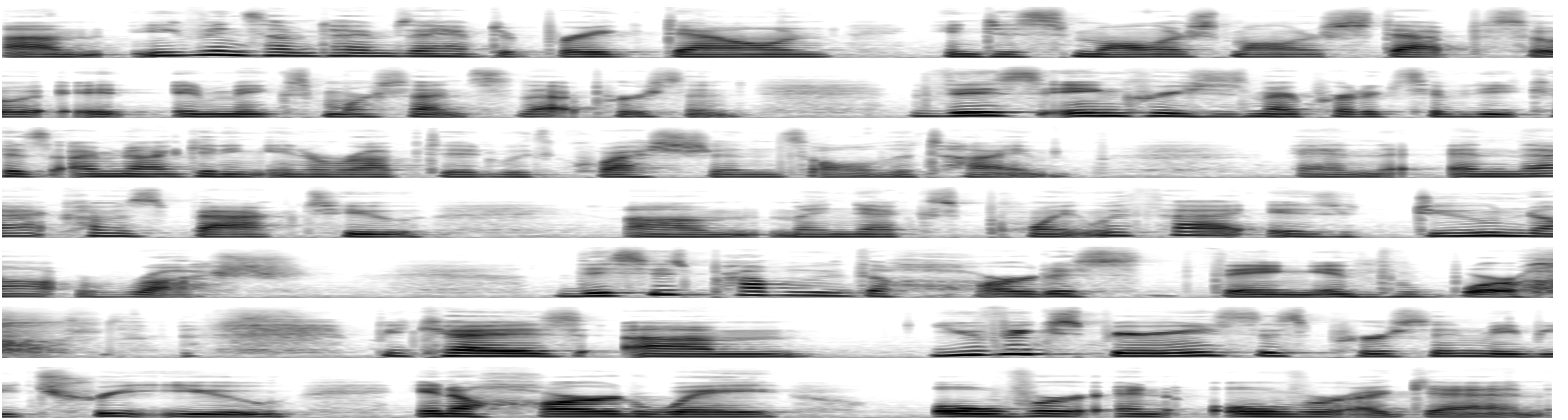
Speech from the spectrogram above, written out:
um, even sometimes I have to break down into smaller, smaller steps so it, it makes more sense to that person. This increases my productivity because I'm not getting interrupted with questions all the time. And, and that comes back to um, my next point with that is do not rush this is probably the hardest thing in the world because um, you've experienced this person maybe treat you in a hard way over and over again,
